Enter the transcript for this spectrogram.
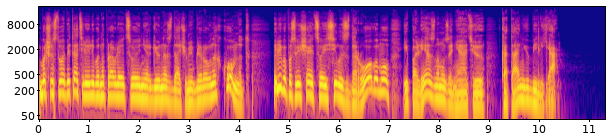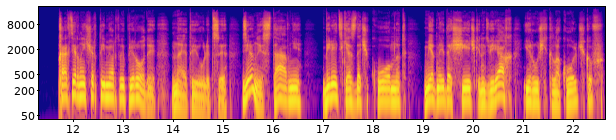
Большинство обитателей либо направляет свою энергию на сдачу меблированных комнат, либо посвящает свои силы здоровому и полезному занятию — катанию белья. Характерные черты мертвой природы на этой улице — зеленые ставни, билетики о сдаче комнат, медные дощечки на дверях и ручки колокольчиков.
